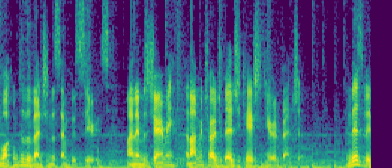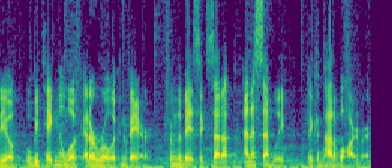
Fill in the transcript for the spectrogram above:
welcome to the Vention Assembly series. My name is Jeremy, and I'm in charge of education here at Vention. In this video, we'll be taking a look at our roller conveyor, from the basic setup and assembly to compatible hardware.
